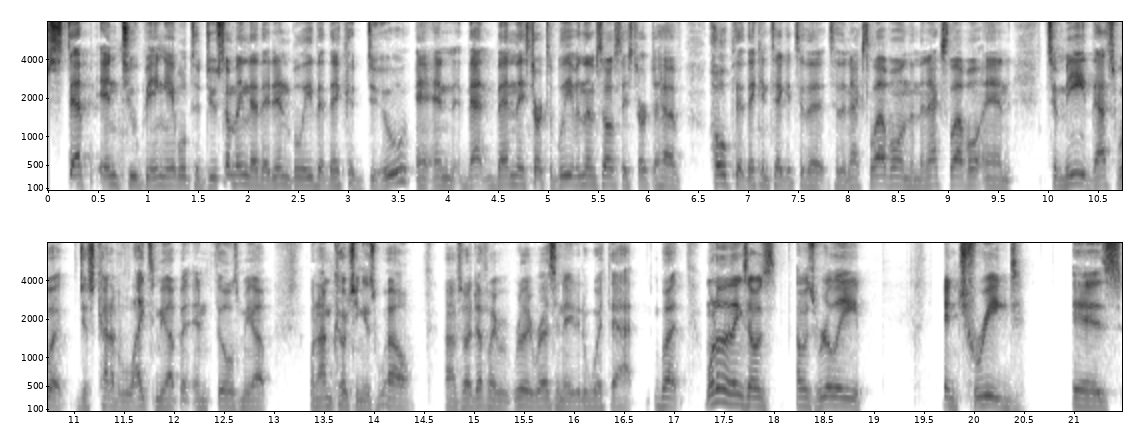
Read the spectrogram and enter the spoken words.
step into being able to do something that they didn't believe that they could do and, and, that then they start to believe in themselves they start to have hope that they can take it to the to the next level and then the next level and to me that's what just kind of lights me up and fills me up when I'm coaching as well. Um, so I definitely really resonated with that. But one of the things I was I was really intrigued is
